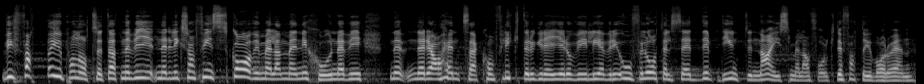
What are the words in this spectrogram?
Vi fattar ju på något sätt att när, vi, när det liksom finns skav mellan människor, när, vi, när, när det har hänt så konflikter och grejer och vi lever i oförlåtelse, det, det är ju inte nice mellan folk, det fattar ju var och en.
